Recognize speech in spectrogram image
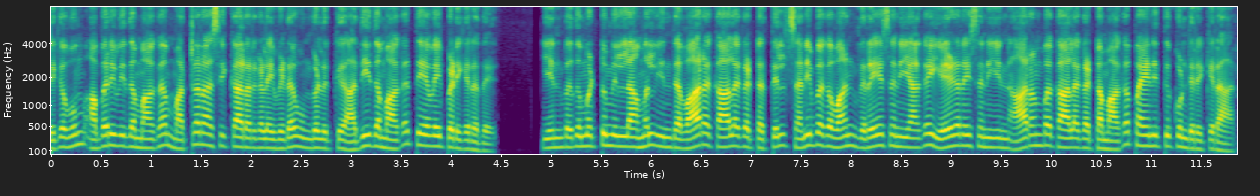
மிகவும் அபரிவிதமாக மற்ற ராசிக்காரர்களை விட உங்களுக்கு அதீதமாக தேவைப்படுகிறது. என்பது மட்டுமில்லாமல் இந்த வார காலகட்டத்தில் சனிபகவான் விரயசனியாக ஏழரை சனியின் ஆரம்ப காலகட்டமாக பயணித்துக் கொண்டிருக்கிறார்.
